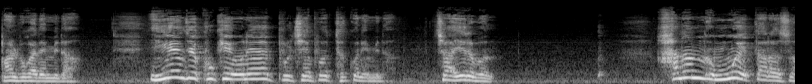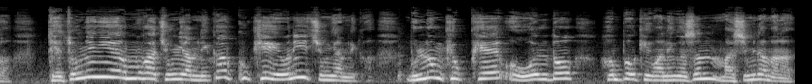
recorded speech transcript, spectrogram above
발부가 됩니다. 이게 이제 국회의원의 불체포 특권입니다. 자, 여러분. 하는 업무에 따라서 대통령의 업무가 중요합니까? 국회의원이 중요합니까? 물론 국회 의원도 헌법기관인 것은 맞습니다만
